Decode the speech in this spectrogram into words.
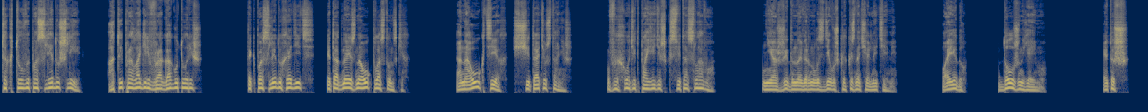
«Так кто вы по следу шли, а ты про лагерь врага гуторишь. Так по следу ходить — это одна из наук пластунских. А наук тех считать устанешь. Выходит, поедешь к Святославу? Неожиданно вернулась девушка к изначальной теме. Поеду. Должен я ему. Это ж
